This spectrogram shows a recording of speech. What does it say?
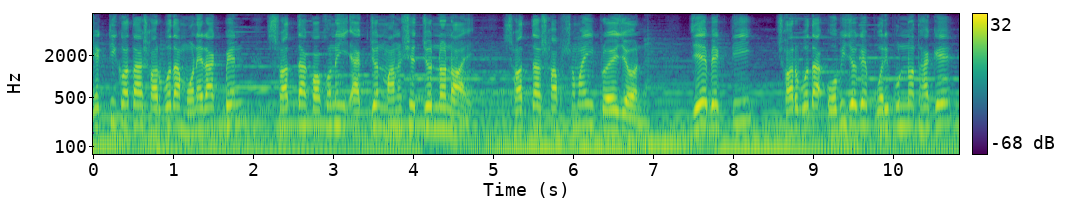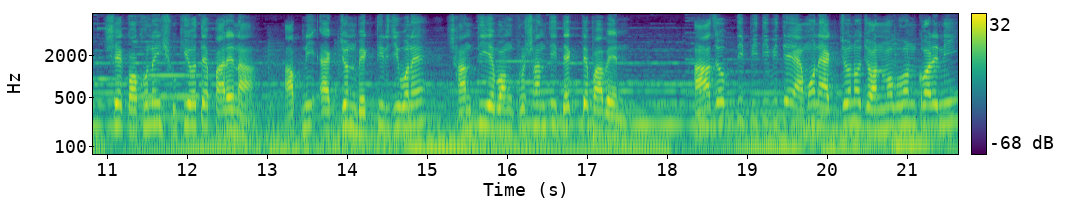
একটি কথা সর্বদা মনে রাখবেন শ্রদ্ধা কখনোই একজন মানুষের জন্য নয়। শ্রদ্ধা সবসময়ই প্রয়োজন। যে ব্যক্তি সর্বদা অভিযোগে পরিপূর্ণ থাকে, সে কখনোই সুখী হতে পারে না। আপনি একজন ব্যক্তির জীবনে শান্তি এবং প্রশান্তি দেখতে পাবেন। আজ অবধি পৃথিবীতে এমন একজনও জন্মগ্রহণ করেনি,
